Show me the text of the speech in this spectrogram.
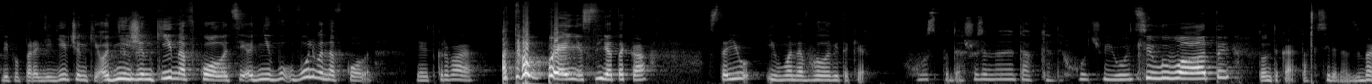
дві попередні дівчинки, одні жінки навколо, ці, одні вульви навколо. Я відкриваю, а там пеніс. Я така стою, і в мене в голові таке: Господи, що зі мною не так? Я не хочу його цілувати. То він така, так, Сіріна, збери.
